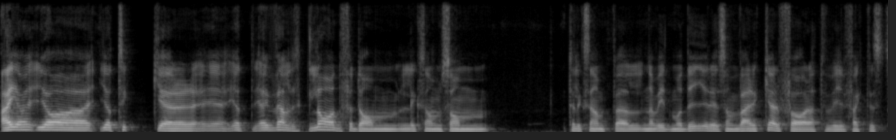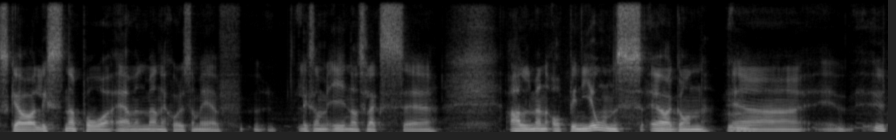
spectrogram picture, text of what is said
jag, jag, jag tycker, eh, jag, jag, är väldigt glad för dem liksom som till exempel Navid Modiri som verkar för att vi faktiskt ska lyssna på även människor som är liksom i något slags eh, allmän opinions ögon mm. eh, ut,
